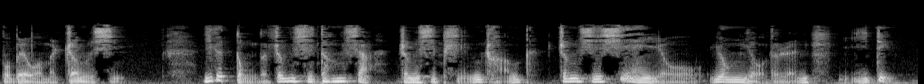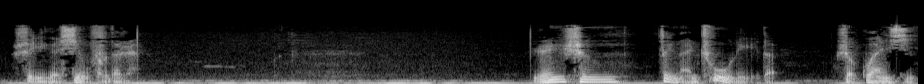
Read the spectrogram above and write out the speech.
不被我们珍惜。一个懂得珍惜当下、珍惜平常、珍惜现有拥有的人，一定。是一个幸福的人。人生最难处理的是关系，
